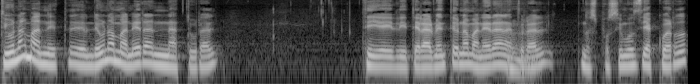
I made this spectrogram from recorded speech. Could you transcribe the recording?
de, una manera, de una manera natural, literalmente de una manera natural nos pusimos de acuerdo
